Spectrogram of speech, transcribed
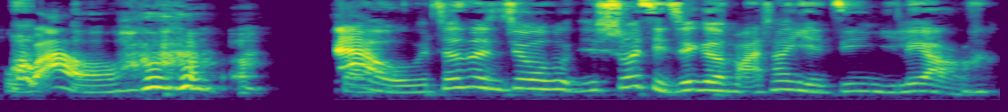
哇哦，哇哦，真的就你说起这个，马上眼睛一亮。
